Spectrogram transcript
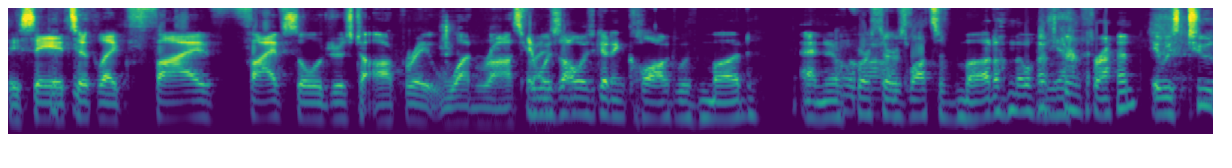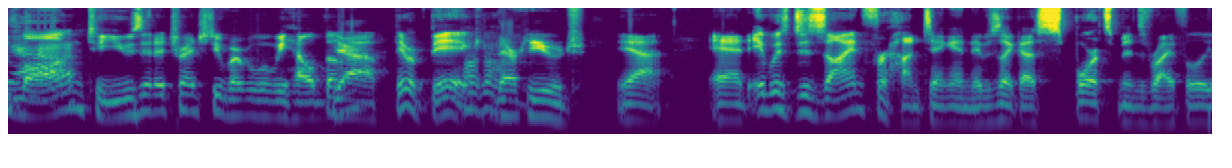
They say it took like five five soldiers to operate one Ross rifle. It rifle. was always getting clogged with mud, and of Oh, course, wow. there was lots of mud on the Western Yeah. Front. it was too Yeah. long to use in a trench. Do you remember when we held them? Yeah. they were big. Oh. They're huge. Yeah. And it was designed for hunting and it was like a sportsman's rifle.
